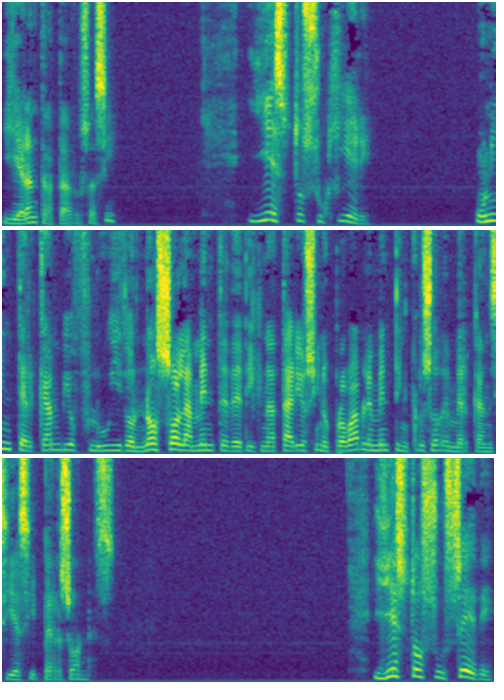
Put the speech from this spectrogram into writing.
y eran tratados así. Y esto sugiere un intercambio fluido no solamente de dignatarios, sino probablemente incluso de mercancías y personas. Y esto sucede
